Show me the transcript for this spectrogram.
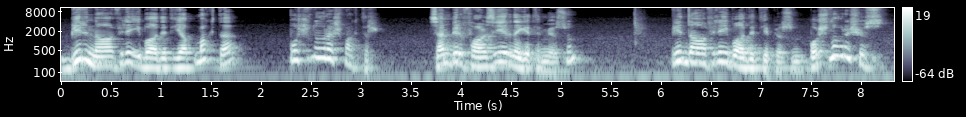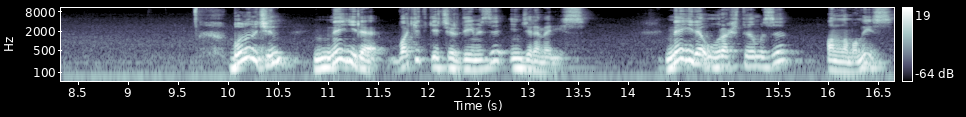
bir nafile ibadeti yapmak da boşuna uğraşmaktır. Sen bir farzı yerine getirmiyorsun. Bir nafile ibadet yapıyorsun. Boşuna uğraşıyorsun. Bunun için ne ile vakit geçirdiğimizi incelemeliyiz. Ne ile uğraştığımızı anlamalıyız.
